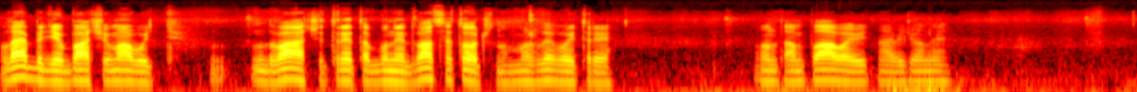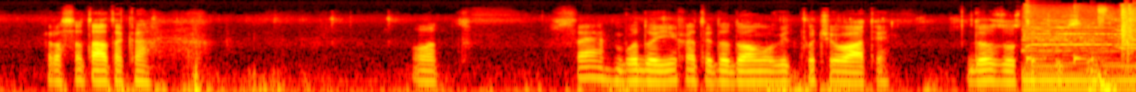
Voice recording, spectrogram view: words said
Лебедів бачив, мабуть, два чи три табуни. Два це точно, можливо і три. Вон там плавають навіть вони. Красота така. От. Все, буду їхати додому відпочивати. До зустрічі всім.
